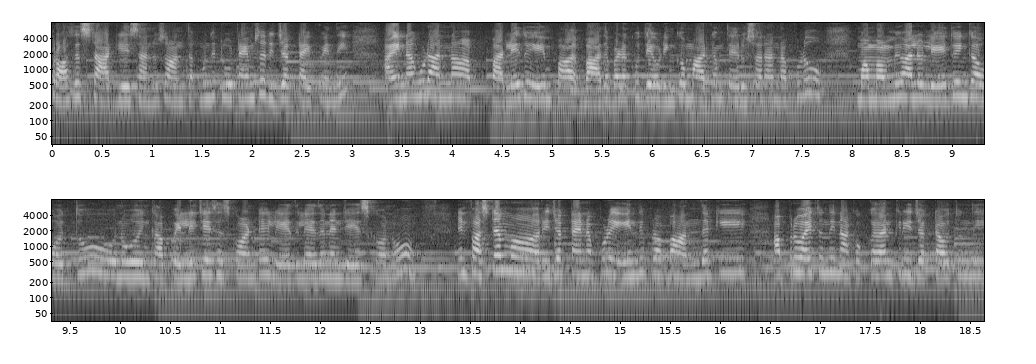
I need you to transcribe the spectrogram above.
ప్రాసెస్ స్టార్ట్ చేశాను. సో అంతకుముందు టూ టైమ్స్ రిజెక్ట్ అయిపోయింది. అయినా కూడా అన్న పర్లేదు ఏం బాధపడకు దేవుడు ఇంకో మార్గం తెరుస్తారు అన్నప్పుడు మా మమ్మీ వాళ్ళు లేదు ఇంకా వద్దు నువ్వు ఇంకా పెళ్ళి చేసేసుకో అంటే లేదు లేదు నేను చేసుకోను. నేను ఫస్ట్ టైం రిజెక్ట్ అయినప్పుడు ఏంది ప్రభా అందరికీ అప్రూవ్ అవుతుంది నాకు ఒక్కదానికి రిజెక్ట్ అవుతుంది.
